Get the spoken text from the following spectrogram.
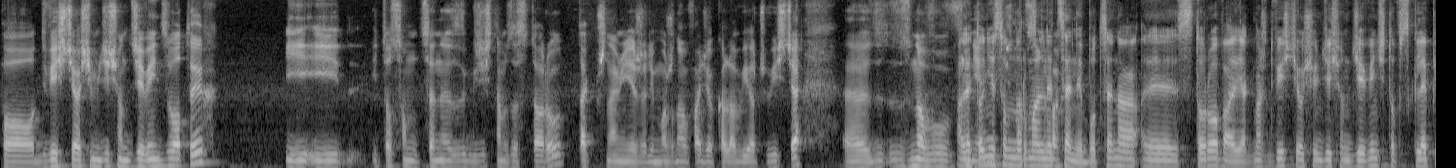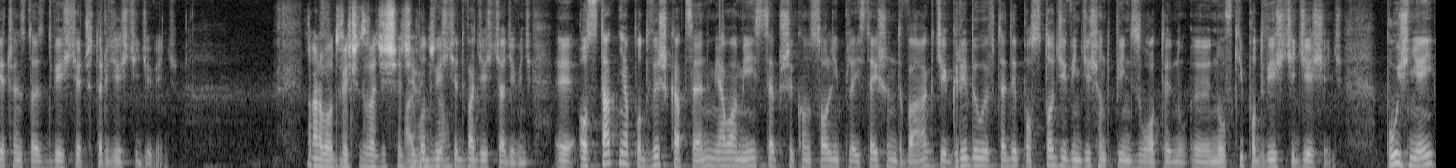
po 289 zł i, i, i to są ceny gdzieś tam ze storu, tak przynajmniej jeżeli można ufać Okalowi oczywiście. E, Znowu w, Ale to nie wiem, są normalne sklepach- ceny, bo cena y, storowa, jak masz 289, to w sklepie często jest 249. Albo 229. Albo no. 229. Y, Ostatnia podwyżka cen miała miejsce przy konsoli PlayStation 2, gdzie gry były wtedy po 195 zł nówki, po 210. Później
